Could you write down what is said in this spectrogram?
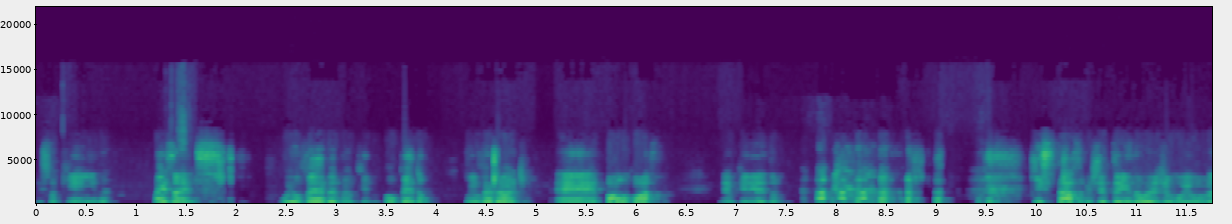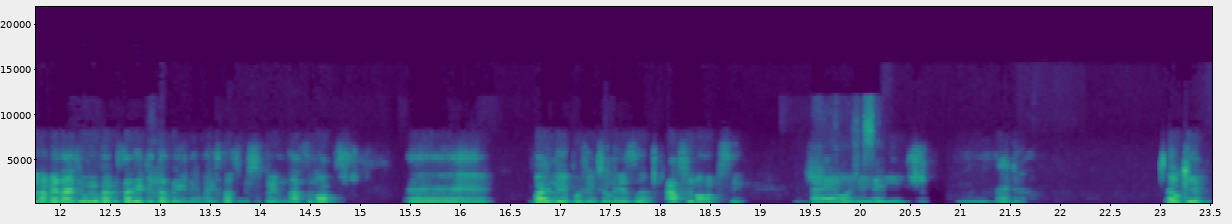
isso aqui ainda. Mas antes, Sim. Will Weber, meu querido. Oh, perdão, Will Weber é ótimo. É, Paulo Costa, meu querido. que está substituindo hoje o Will. Na verdade, o Will Weber estaria aqui também, né? Mas está substituindo na sinopse. É, vai ler, por gentileza, a sinopse de. É, hoje sei. Mega. É o quê?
